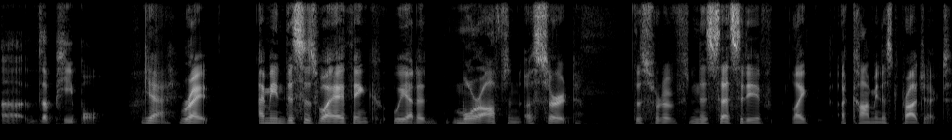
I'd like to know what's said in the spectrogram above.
uh, the people yeah. Right. I mean, this is why I think we ought to more often assert the sort of necessity of like a communist project.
